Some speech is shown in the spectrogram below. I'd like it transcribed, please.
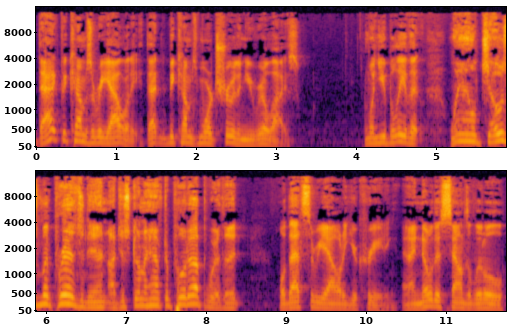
that becomes a reality. That becomes more true than you realize. When you believe that, well, Joe's my president. I'm just gonna have to put up with it. Well, that's the reality you're creating. And I know this sounds a little,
